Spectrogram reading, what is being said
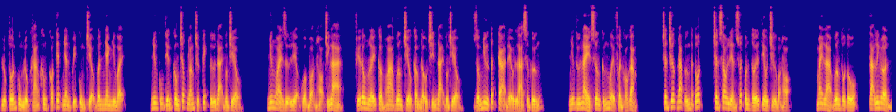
lục tốn cùng lục kháng không có tiết nhân quý cùng triệu vân nhanh như vậy, nhưng cũng tiến công chấp nhoáng trực kích tứ đại vương triều. Nhưng ngoài dự liệu của bọn họ chính là, phía đông lấy cẩm hoa vương triều cầm đầu chín đại vương triều, giống như tất cả đều là xương cứng. Những thứ này xương cứng mười phần khó gặm. Chân trước đáp ứng thật tốt, chân sau liền xuất quân tới tiêu trừ bọn họ. May là vương tô tố, tạ linh luận,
